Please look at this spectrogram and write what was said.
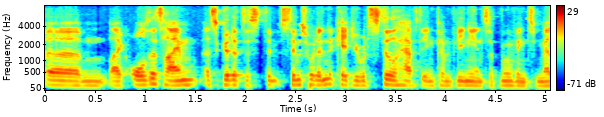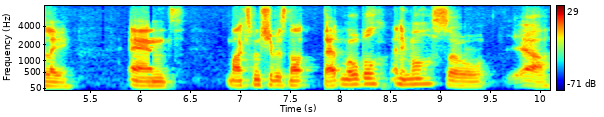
um, like all the time as good as the Sims would indicate, you would still have the inconvenience of moving to melee, and marksmanship is not that mobile anymore. So yeah,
